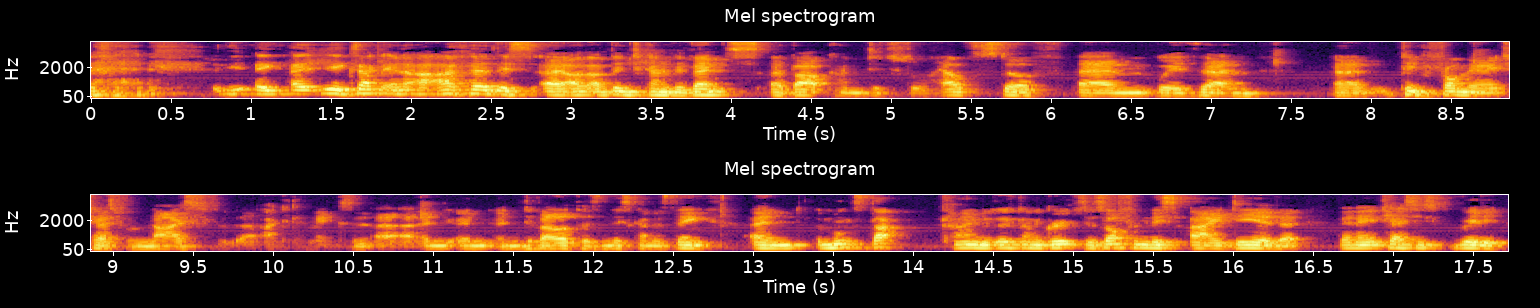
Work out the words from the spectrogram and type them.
exactly, and I've heard this. Uh, I've been to kind of events about kind of digital health stuff um, with um, um, people from the NHS, from NICE, academics, and, uh, and, and, and, developers, and this kind of thing. And amongst that kind of those kind of groups, there's often this idea that the NHS is really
